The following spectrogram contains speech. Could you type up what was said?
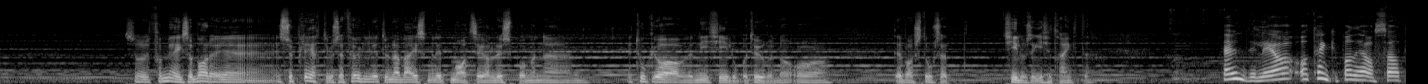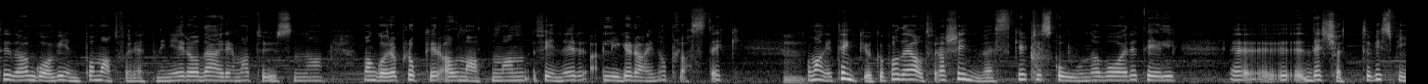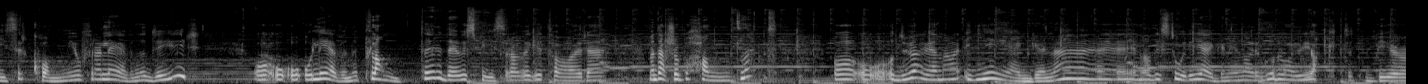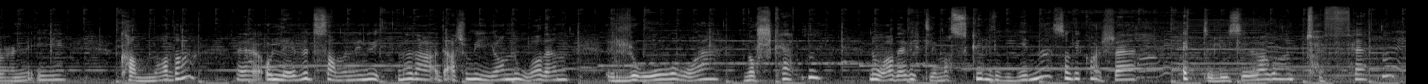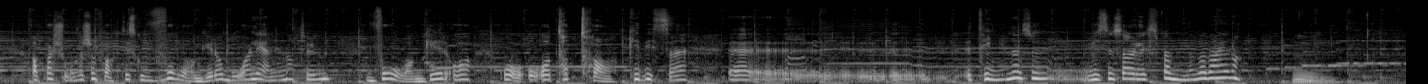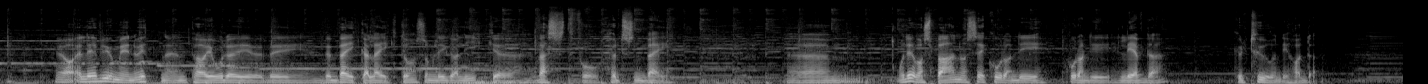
Så for meg så var det Jeg supplerte jo selvfølgelig litt underveis med litt mat som jeg hadde lyst på, men eh, jeg tok jo av ni kilo på turen, da, og det var stort sett kilo som jeg ikke trengte. Det er underlig å, å, tenke på det også, at i dag går vi inn på matforretninger, og det er Rema 1000, og man går og plukker all maten man finner, ligger da i noe plastikk. Mm. Og mange tenker jo ikke på det. Alt fra skinnvesker til skoene våre til Eh, det kjøttet vi spiser, kommer jo fra levende dyr. Og, og, og, levende planter, det vi spiser av vegetarer. Men det er så behandlet. Og, og, du er jo en av jegerne, en av de store jegerne i Norge. Og du har jo jaktet bjørn i Canada og levd sammen med inuittene. Det er så mye av noe av den rå norskheten. Noe av det virkelig maskuline som vi kanskje etterlyser i dag. Og den tøffheten av personer som faktisk våger å bo alene i naturen. Våger å, å, å, å ta tak i disse eh, tingene som vi syns er litt spennende med deg. da. Mm. Ja, jeg levde jo med inuittene en periode ved, ved Baker Lake, da, som ligger like vest for Hudson Bay. Um, og det var spennende å se hvordan de, hvordan de levde, kulturen de hadde.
